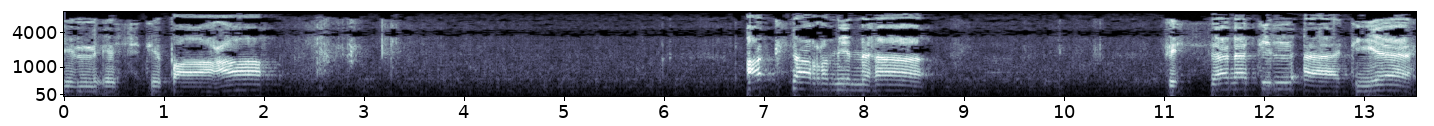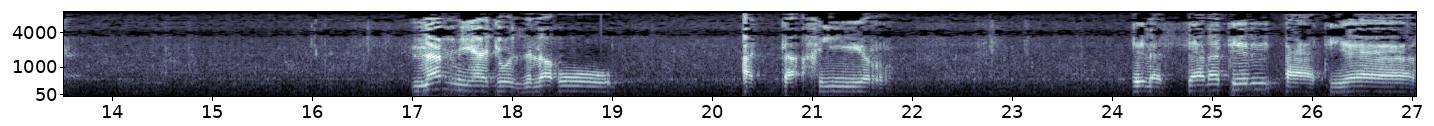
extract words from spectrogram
الاستطاعة. أكثر منها في السنة الآتية. لم يجز له التأخير إلى السنة الآتية.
